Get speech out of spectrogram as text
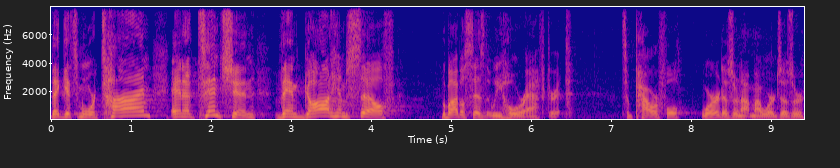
that gets more time and attention than God Himself, the Bible says that we whore after it. It's a powerful word. Those are not my words, those are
